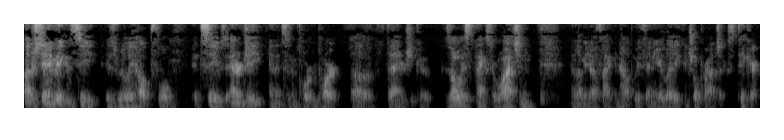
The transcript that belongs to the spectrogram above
understanding vacancy is really helpful. It saves energy and it's an important part of the energy code. As always, thanks for watching and let me know if I can help with any of your lighting control projects. Take care.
